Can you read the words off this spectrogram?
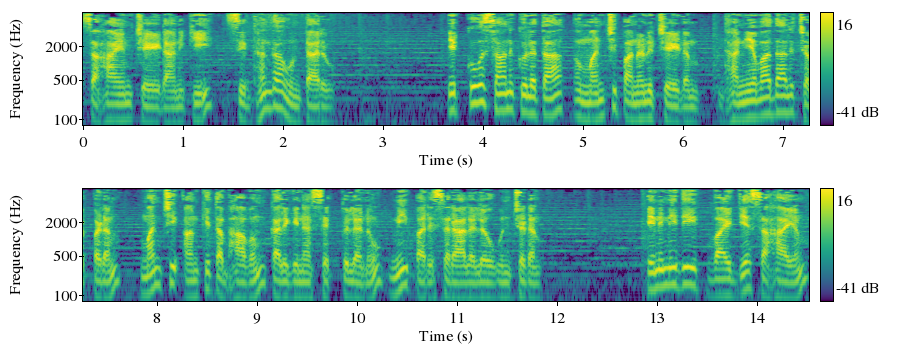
సహాయం చేయడానికి సిద్ధంగా ఉంటారు. ఎక్కువ సానుకూలత మంచి పనులు చేయడం ధన్యవాదాలు చెప్పడం మంచి అంకితభావం కలిగిన శక్తులను మీ పరిసరాలలో ఉంచడం. ఎనిమిది వైద్య సహాయం.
